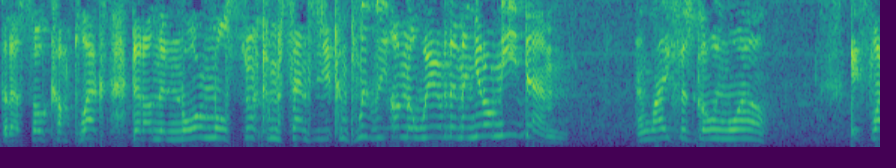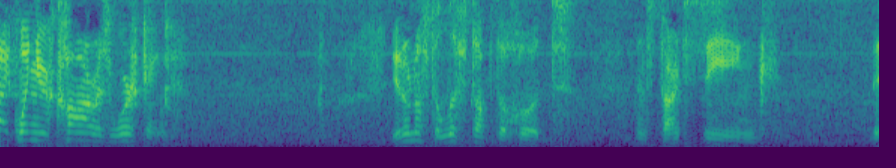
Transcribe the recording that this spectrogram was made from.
that are so complex, that under normal circumstances you're completely unaware of them and you don't need them. And life is going well. It's like when your car is working. You don't have to lift up the hood and start seeing the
